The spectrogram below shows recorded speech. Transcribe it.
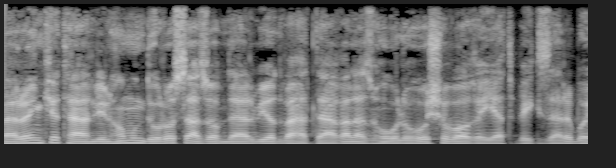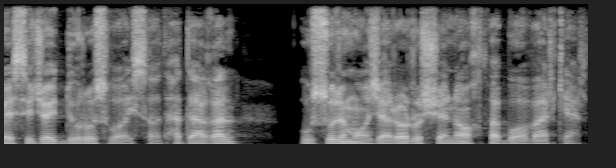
برای اینکه تحلیل هامون درست از آب در بیاد و حداقل از حول و حوش واقعیت بگذره بایستی جای درست وایساد. حداقل اصول ماجرا رو شناخت و باور کرد.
